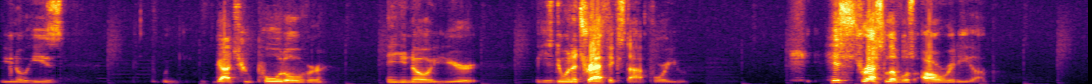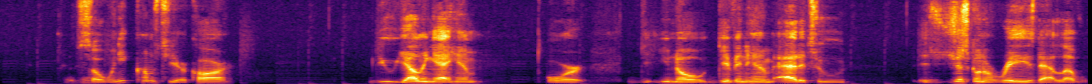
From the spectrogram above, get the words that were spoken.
You know, he's got you pulled over, and you know you're he's doing a traffic stop for you. His stress level's already up. So when he comes to your car, you yelling at him or you know giving him attitude is just gonna raise that level.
